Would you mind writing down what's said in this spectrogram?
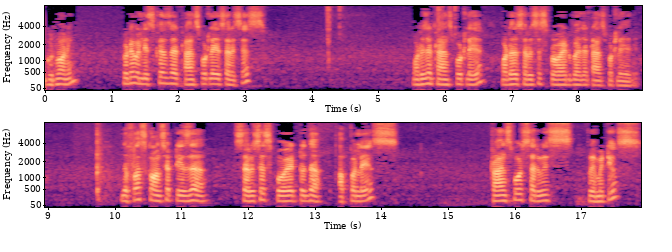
Good morning. Today we'll discuss the transport layer services. What is the transport layer? What are the services provided by the transport layer? The first concept is the services provided to the upper layers, transport service primitives,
